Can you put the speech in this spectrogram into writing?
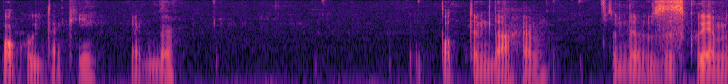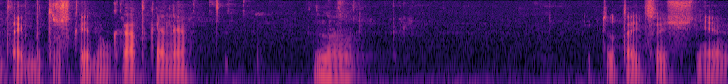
pokój taki, jakby. Pod tym dachem. Wtedy uzyskujemy tak jakby troszkę jedną kratkę, nie? No. I tutaj coś, nie wiem,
